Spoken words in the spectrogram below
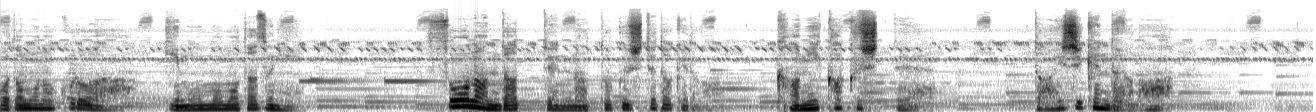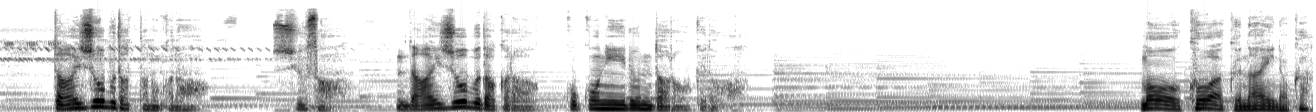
子供の頃は疑問も持たずにそうなんだって納得してたけど神隠しって大事件だよな。大丈夫だったのかな？柊さん。大丈夫だからここにいるんだろうけど。もう怖くないのか？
